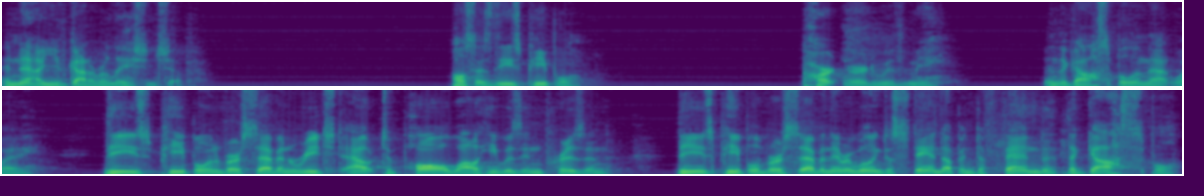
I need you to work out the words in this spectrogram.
And now you've got a relationship. Paul says, These people partnered with me in the gospel in that way. These people, in verse 7, reached out to Paul while he was in prison. These people, verse 7, they were willing to stand up and defend the gospel.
